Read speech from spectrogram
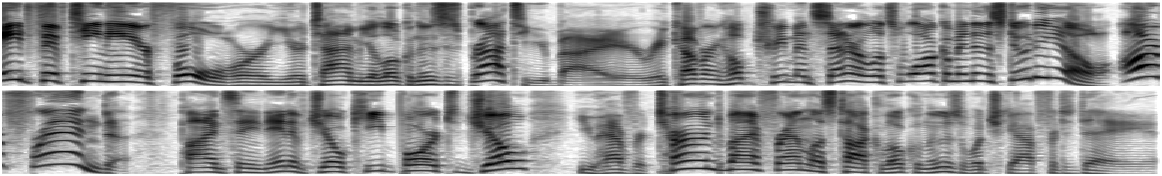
8.15 here for your time. Your local news is brought to you by Recovering Hope Treatment Center. Let's welcome into the studio our friend, Pine City native Joe Keyport. Joe, you have returned, my friend. Let's talk local news. What you got for today?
